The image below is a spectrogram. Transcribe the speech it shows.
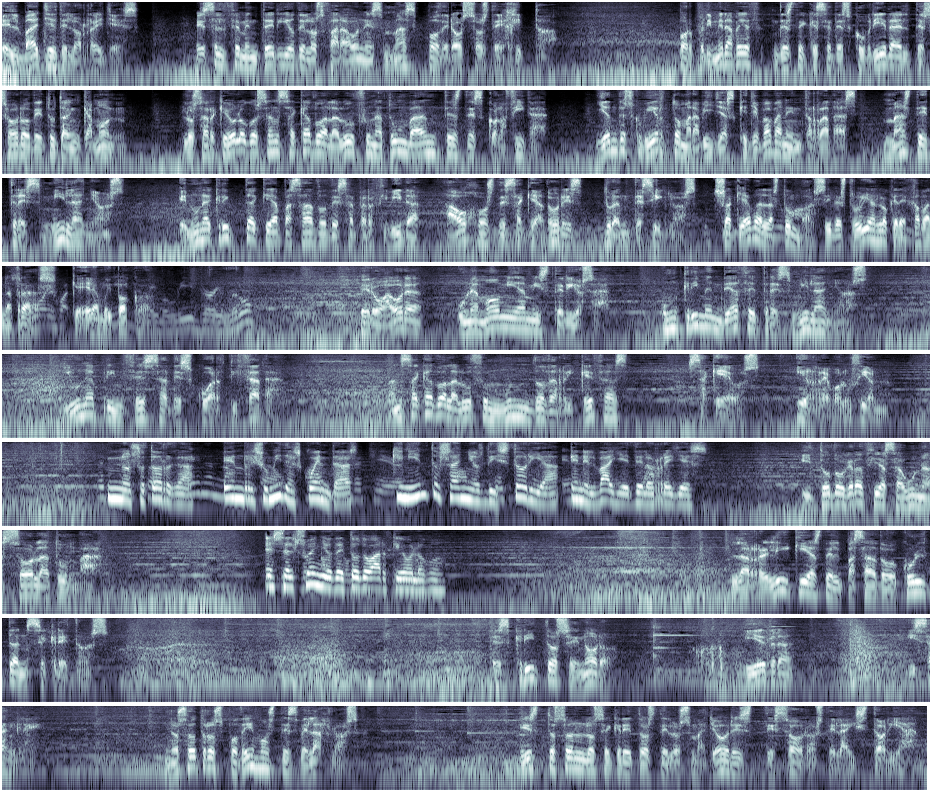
El Valle de los Reyes es el cementerio de los faraones más poderosos de Egipto. Por primera vez desde que se descubriera el tesoro de Tutankamón, los arqueólogos han sacado a la luz una tumba antes desconocida y han descubierto maravillas que llevaban enterradas más de 3.000 años en una cripta que ha pasado desapercibida a ojos de saqueadores durante siglos. Saqueaban las tumbas y destruían lo que dejaban atrás, que era muy poco. Pero ahora, una momia misteriosa, un crimen de hace 3.000 años y una princesa descuartizada han sacado a la luz un mundo de riquezas, saqueos y revolución. Nos otorga, en resumidas cuentas, 500 años de historia en el Valle de los Reyes. Y todo gracias a una sola tumba. Es el sueño de todo arqueólogo. Las reliquias del pasado ocultan secretos. Escritos en oro, piedra y sangre. Nosotros podemos desvelarlos. Estos son los secretos de los mayores tesoros de la historia.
